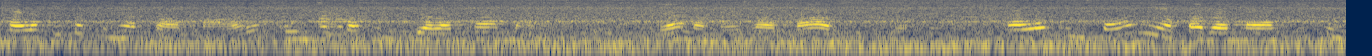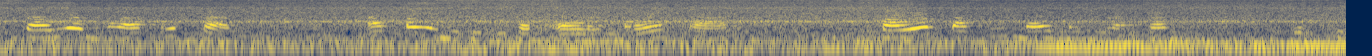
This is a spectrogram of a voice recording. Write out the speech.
kalau kita punya kamar kunci pasti di dalam kamar. Ya namanya kamar. Gitu kalau misalnya pada malam itu saya melakukan apa yang ditujukan oleh mereka saya pasti mau menghilangkan bukti.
